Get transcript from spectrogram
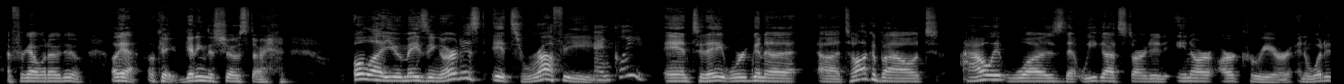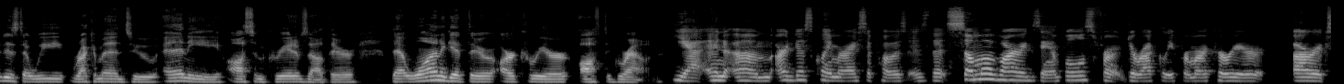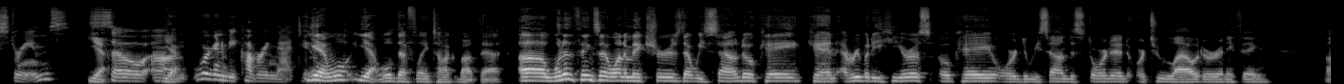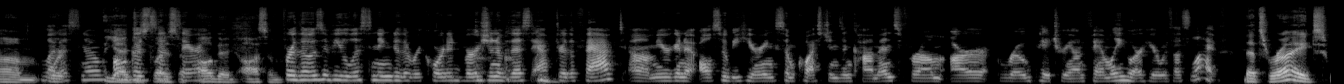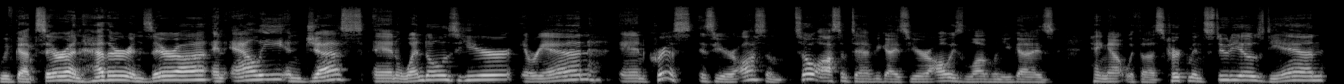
I forgot what I would do. Oh yeah, okay, getting the show started. Hola, you amazing artist! It's Rafi, And Klee. and today we're gonna uh, talk about how it was that we got started in our art career and what it is that we recommend to any awesome creatives out there that want to get their art career off the ground. Yeah, and um, our disclaimer, I suppose, is that some of our examples for directly from our career are extremes. Yeah. So um, Yeah. we're going to be covering that too. Yeah, well, yeah, we'll definitely talk about that. Uh, one of the things I want to make sure is that we sound okay. Can everybody hear us okay, or do we sound distorted or too loud or anything? Um, Let us know. Yeah, All good, said. Sarah. All good, awesome. For those of you listening to the recorded version of this after the fact, um, you're going to also be hearing some questions and comments from our Rogue Patreon family who are here with us live. That's right. We've got Sarah and Heather and Zara and Allie and Jess and Wendell is here. Ariane and Chris is here. Awesome. So awesome to have you guys here. Always love when you guys hang out with us. Kirkman Studios, Deanne.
